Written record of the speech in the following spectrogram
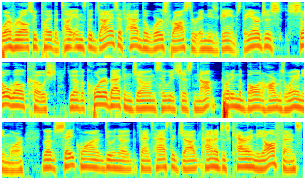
whoever else we played, the Titans, the Giants have had the worst roster in these games. They are just so well coached. You have a quarterback in Jones who is just not putting the ball in harm's way anymore. You have Saquon doing a fantastic job, kind of just carrying the offense.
